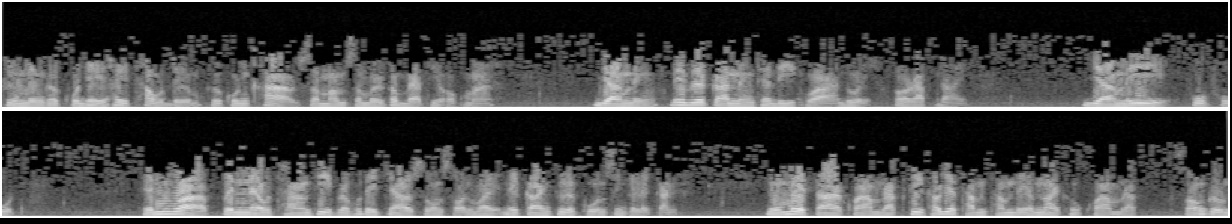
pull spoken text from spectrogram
ครึ่งหนึ่งก็ควรให้ให้เท่าเดิม คือคุณค่าสม่ำเสมอก็แบบที่ออกมา อย่างหนึ่งในบริการหนึ่งถ้าดีกว่าด้วย ก็รับได้ อย่างนี้ผู้พูด เห็นว่าเป็นแนวทางที่พระพุทธเจ้าทรงสอนไว้ในการเกื้อกูลซึ่งกันและกัน หนึ่งเมตตาความรักที่เขาจะทำทำได้อำนาจของความรักสองกรุ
